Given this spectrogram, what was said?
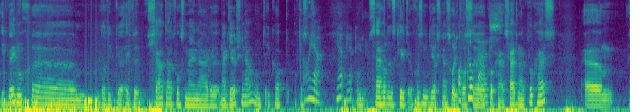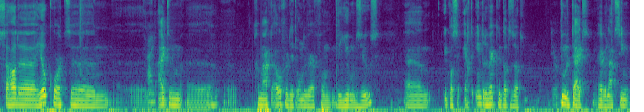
ik weet nog ehm, dat ik eh, even shout-out volgens mij naar, de, naar het Jeugdjournaal. Want ik had... Was, Oh ja, ja, ja. want zij hadden eens een keertje... Of was het niet Jeugdjournaal? Sorry, het Of was eh, Klokhuis. Klokhuis. Zij hadden naar het Klokhuis. Ehm, ze hadden heel kort eh, een Item. item gemaakt over dit onderwerp van de human zoos. Ehm, ik was echt indrukwekkend dat ze dat toen de tijd hebben laten zien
